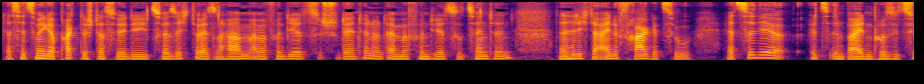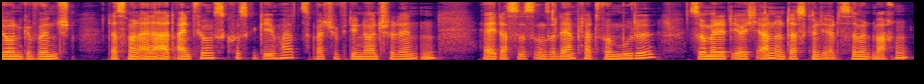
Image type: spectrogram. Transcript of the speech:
Das ist jetzt mega praktisch, dass wir die zwei Sichtweisen haben, einmal von dir als Studentin und einmal von dir als Dozentin. Dann hätte ich da eine Frage zu. Hättest du dir jetzt in beiden Positionen gewünscht, dass man eine Art Einführungskurs gegeben hat, zum Beispiel für die neuen Studenten? Hey, das ist unsere Lernplattform Moodle, so meldet ihr euch an und das könnt ihr alles damit machen.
